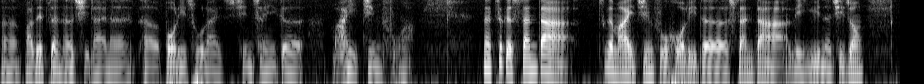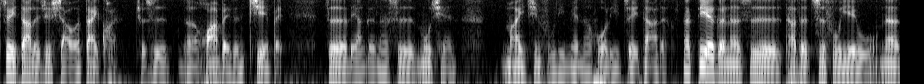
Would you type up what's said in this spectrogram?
呃，把这些整合起来呢，呃，剥离出来，形成一个蚂蚁金服啊。那这个三大，这个蚂蚁金服获利的三大领域呢，其中最大的就是小额贷款，就是呃花呗跟借呗这两个呢，是目前。蚂蚁金服里面呢，获利最大的。那第二个呢，是它的支付业务，那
